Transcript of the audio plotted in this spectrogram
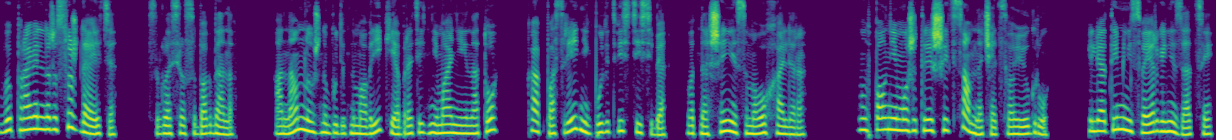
«Вы правильно рассуждаете», — согласился Богданов. «А нам нужно будет на Маврике обратить внимание и на то, как посредник будет вести себя в отношении самого Халлера. Он вполне может решить сам начать свою игру или от имени своей организации.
